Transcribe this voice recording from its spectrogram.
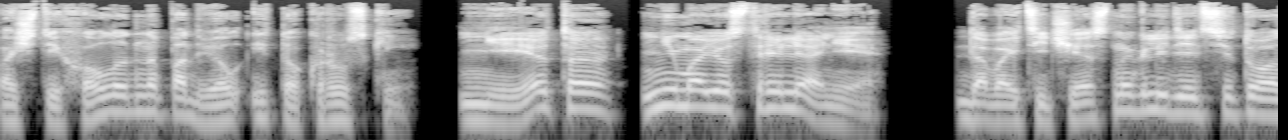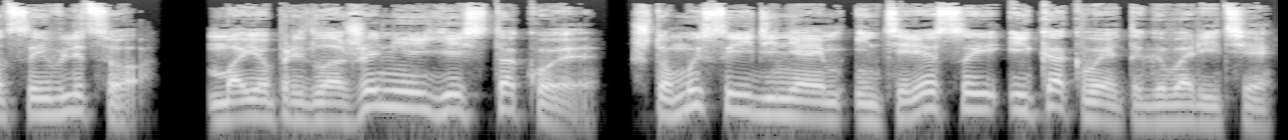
Почти холодно подвел итог русский. Ни это, ни мое стреляние. Давайте честно глядеть ситуации в лицо. Мое предложение есть такое, что мы соединяем интересы и, как вы это говорите,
